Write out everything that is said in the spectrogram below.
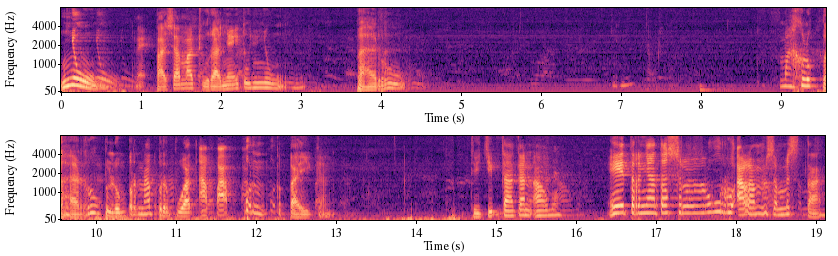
nyu. Nek, bahasa maduranya itu nyu. Baru. Makhluk baru belum pernah berbuat apa pun kebaikan diciptakan Allah. Eh ternyata seluruh alam semesta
